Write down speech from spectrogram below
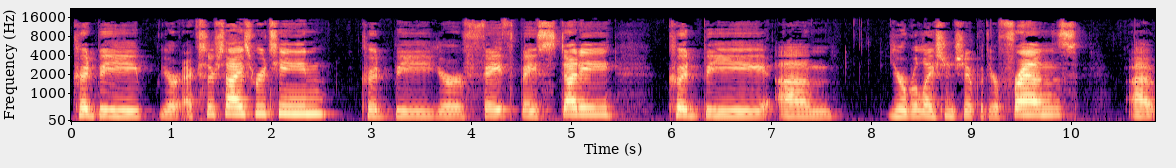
Could be your exercise routine, could be your faith based study, could be um, your relationship with your friends uh,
